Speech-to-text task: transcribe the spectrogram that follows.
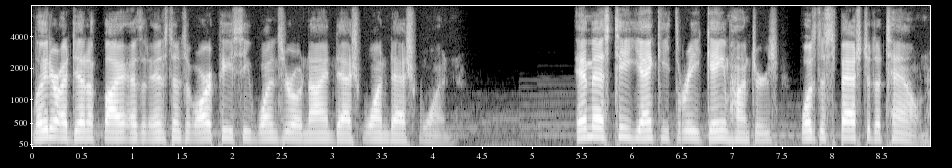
later identified as an instance of RPC-109-1-1. MST Yankee 3 Game Hunters was dispatched to the town.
